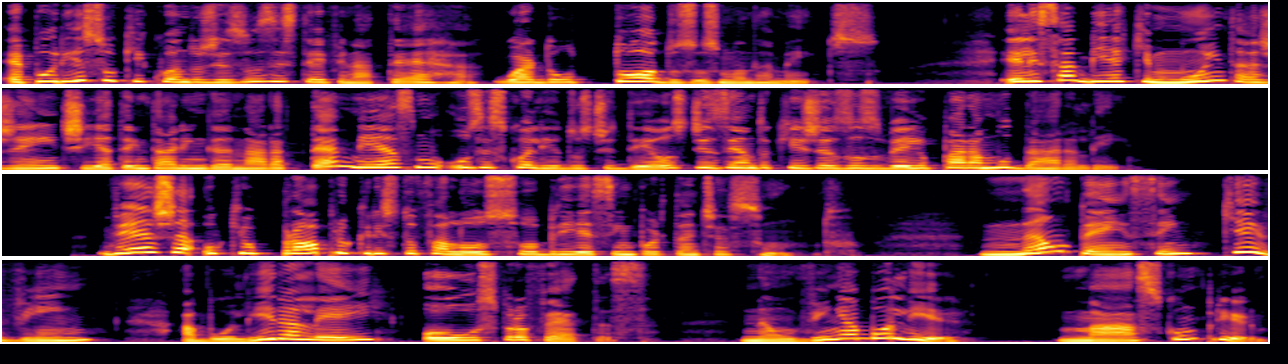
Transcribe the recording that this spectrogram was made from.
É por isso que, quando Jesus esteve na terra, guardou todos os mandamentos. Ele sabia que muita gente ia tentar enganar até mesmo os escolhidos de Deus, dizendo que Jesus veio para mudar a lei. Veja o que o próprio Cristo falou sobre esse importante assunto. Não pensem que vim abolir a lei ou os profetas. Não vim abolir, mas cumprir.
